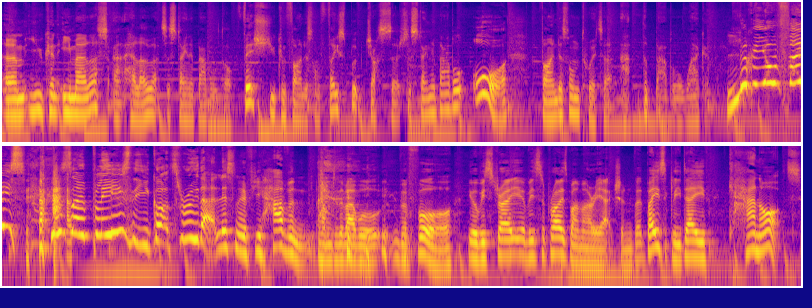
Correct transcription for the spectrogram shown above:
Um, you can email us at hello at sustainababble.fish. You can find us on Facebook, just search Sustainababble, or find us on Twitter at the Babble Wagon. Look at your face! You're so pleased that you got through that. Listener, if you haven't come to the Babble before, you'll be straight. You'll be surprised by my reaction. But basically, Dave cannot.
